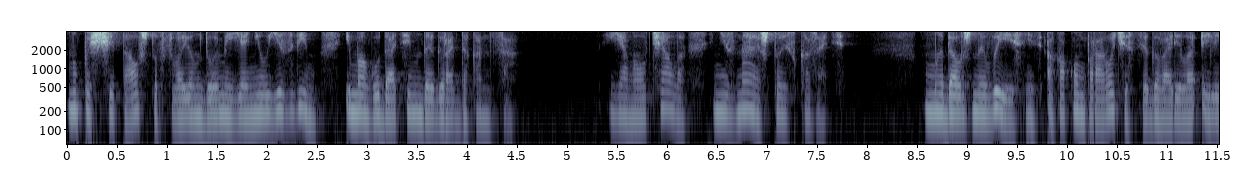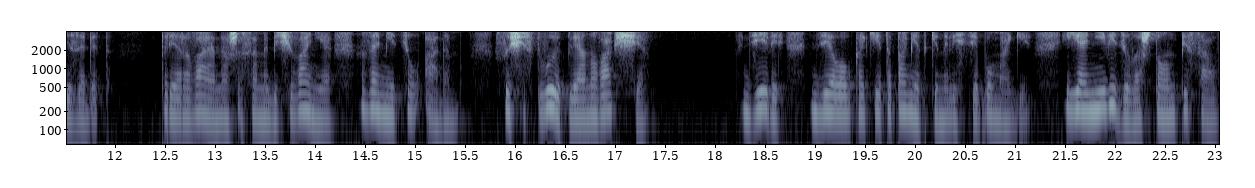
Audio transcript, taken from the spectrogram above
но посчитал, что в своем доме я неуязвим и могу дать им доиграть до конца. Я молчала, не зная, что и сказать. «Мы должны выяснить, о каком пророчестве говорила Элизабет. Прерывая наше самобичевание, заметил Адам. Существует ли оно вообще? Деверь делал какие-то пометки на листе бумаги. Я не видела, что он писал,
